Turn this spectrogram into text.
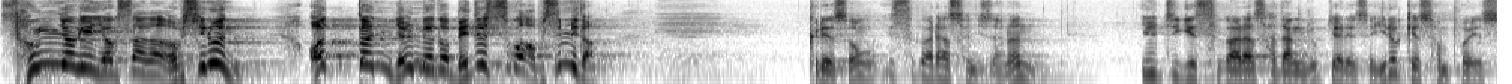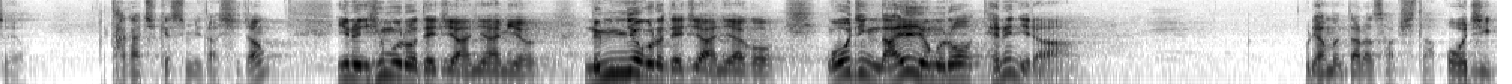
성령의 역사가 없이는 어떤 열매도 맺을 수가 없습니다. 그래서 스가랴 선지자는 일찍이 스가랴 4장 6절에서 이렇게 선포했어요. 다 같이 읽겠습니다. 시작. 이는 힘으로 되지 아니하며 능력으로 되지 아니하고 오직 나의 영으로 되느니라. 우리 한번 따라서 합시다. 오직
